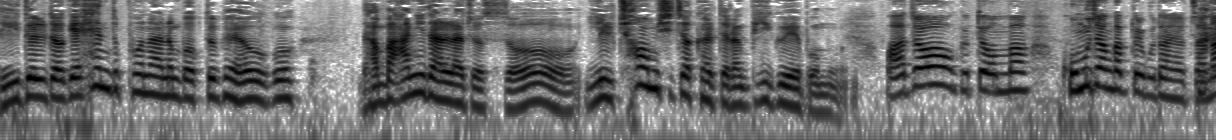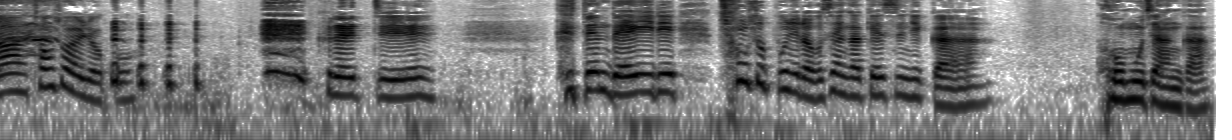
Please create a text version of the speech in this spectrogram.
니들 덕에 핸드폰 하는 법도 배우고 나 많이 달라졌어. 일 처음 시작할 때랑 비교해보면. 맞아. 그때 엄마 고무장갑 들고 다녔잖아. 청소하려고. 그랬지. 그땐 내 일이 청소뿐이라고 생각했으니까. 고무장갑.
